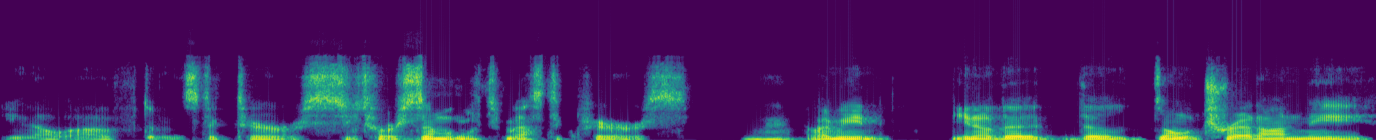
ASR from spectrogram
you know, of domestic terrorists or similar domestic terrorists. I mean, you know, the, the don't tread on me.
